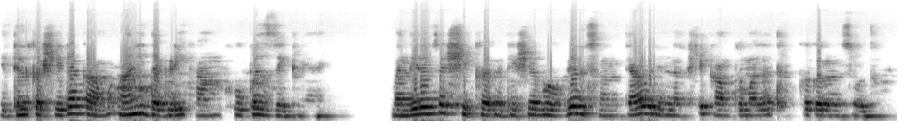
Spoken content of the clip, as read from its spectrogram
येथील कशिदा काम आणि दगडी काम खूपच देखणे आहे. मंदिराचं शिखर अतिशय भव्य असून त्यावरील नक्षीकाम तुम्हाला थक्क करून सोडतं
